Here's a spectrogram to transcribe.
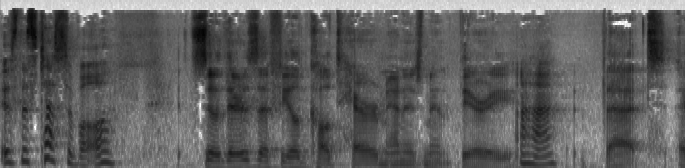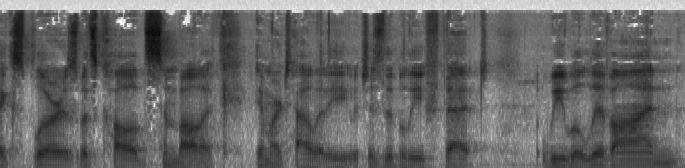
is this testable? So there's a field called terror management theory Uh-huh. that explores what's called symbolic immortality, which is the belief that we will live on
